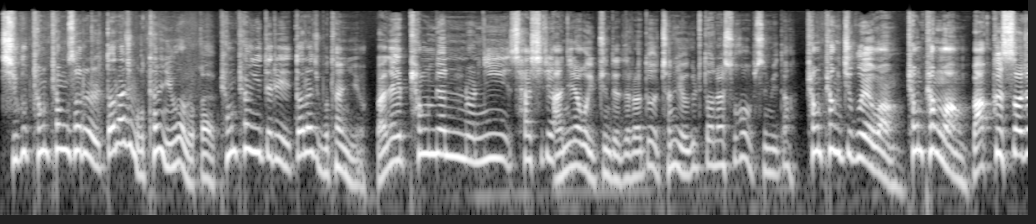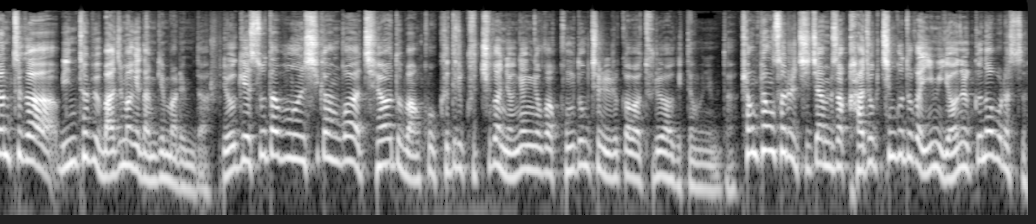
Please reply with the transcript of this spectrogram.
지구 평평설을 떠나지 못하는 이유가 뭘까요? 평평이들이 떠나지 못하는 이유. 만약에 평면론이 사실이 아니라고 입증되더라도 저는 여기를 떠날 수가 없습니다. 평평지구의 왕, 평평왕, 마크 서전트가 인터뷰 마지막에 남긴 말입니다. 여기에 쏟아부은 시간과 재화도 많고 그들이 구축한 영향력과 공동체를 잃을까봐 두려워하기 때문입니다. 평평설을 지지하면서 가족, 친구들과 이미 연을 끊어버렸어.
